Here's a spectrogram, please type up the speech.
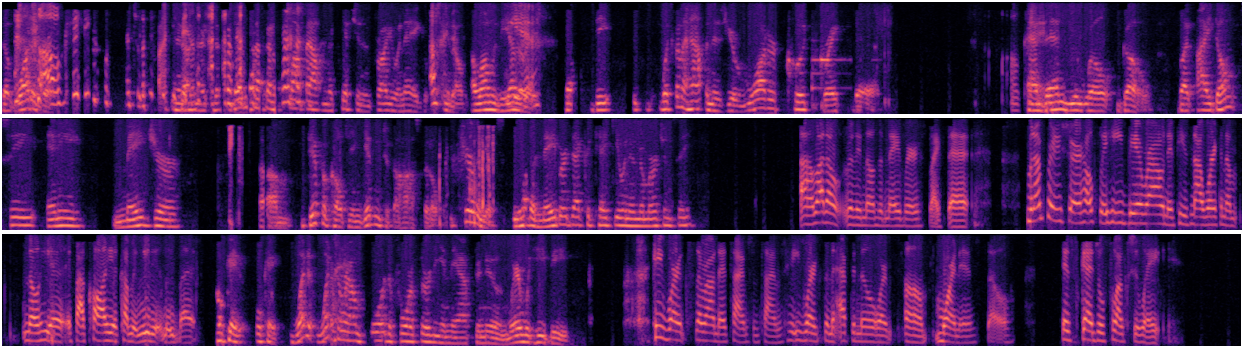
The water break. okay. to the frying you know, the, the baby's not going to plop out in the kitchen and fry you an egg, Okay. you know, along with the other Yeah. eggs. But the what's going to happen is your water could break there. Okay. and then you will go. But I don't see any major um, difficulty in getting to the hospital. I'm curious, you have a neighbor that could take you in an emergency? Um, I don't really know the neighbors like that, but I'm pretty sure. Hopefully, he'd be around if he's not working. I'm no, he if I call, he'll come immediately. But Okay, okay. What what's around four to four thirty in the afternoon? Where would he be? he works around that time. Sometimes he works in the afternoon or um morning, so his schedule fluctuate.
